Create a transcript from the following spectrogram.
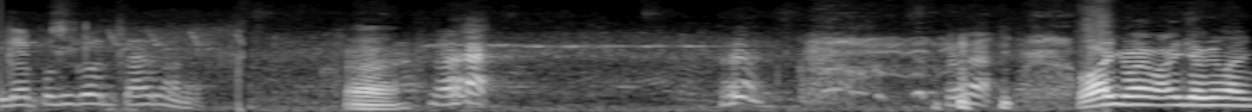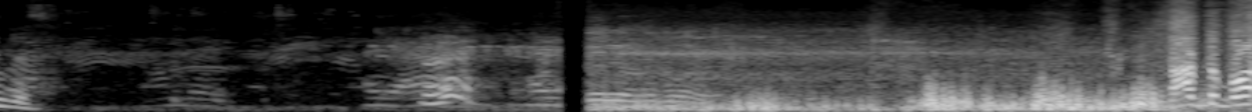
இந்த பொங்க ஒரு தருவாங்க. வாங்கி வாங்கி வாங்கி வாங்கி. சாப்பிட்டு போ.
